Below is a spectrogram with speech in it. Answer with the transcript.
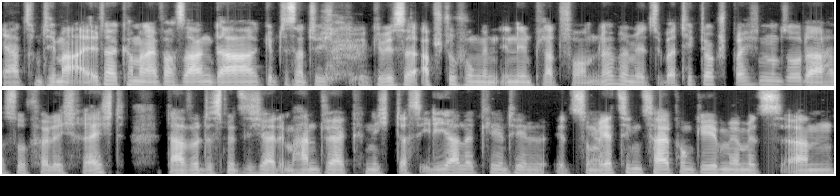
ja, zum Thema Alter kann man einfach sagen, da gibt es natürlich gewisse Abstufungen in den Plattformen. Ne? Wenn wir jetzt über TikTok sprechen und so, da hast du völlig recht. Da wird es mit Sicherheit im Handwerk nicht das ideale Klientel jetzt zum jetzigen Zeitpunkt geben. Wir haben jetzt ähm,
